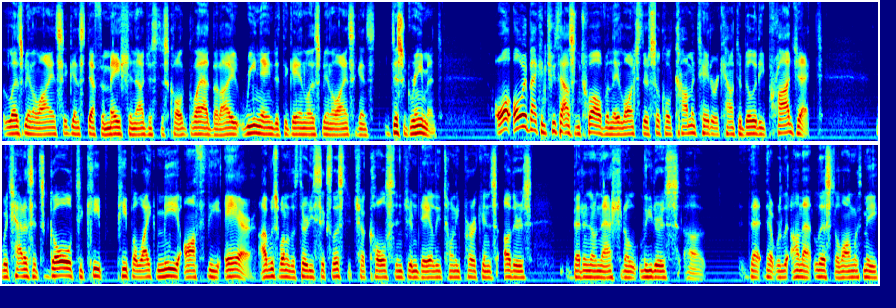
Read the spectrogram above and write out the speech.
Lesbian Alliance Against Defamation, now just is called GLAAD, but I renamed it the Gay and Lesbian Alliance Against Disagreement. All, all the way back in 2012, when they launched their so called Commentator Accountability Project, which had as its goal to keep people like me off the air. I was one of the 36 listed Chuck Colson, Jim Daly, Tony Perkins, others, better known national leaders uh, that, that were on that list along with me.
